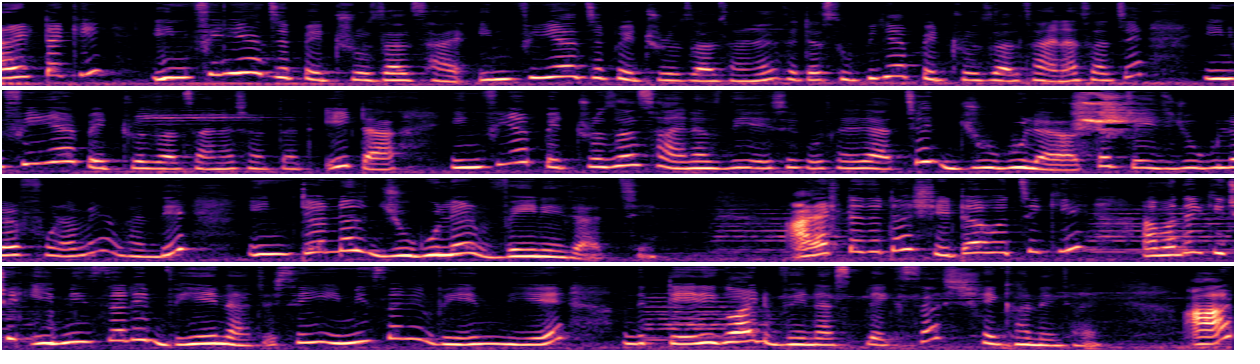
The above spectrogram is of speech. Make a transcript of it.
আরেকটা কি? ইনফিরিয়ার যে পেট্রোজাল ইনফিরিয়ার যে পেট্রোজাল সাইনাস এটা সুপিরিয়ার পেট্রোজাল সাইনাস আছে। ইনফিরিয়ার পেট্রোজাল সাইনাস অর্থাৎ এটা ইনফিরিয়ার পেট্রোজাল সাইনাস দিয়ে এসে কোথায় যাচ্ছে? জুগুলার অর্থাৎ যেই জুগুলার ফোরামে ওখান দিয়ে ইন্টারনাল জুগুলার ভেনে যাচ্ছে। আরেকটা যেটা, সেটা হচ্ছে কি, আমাদের কিছু ইমিসারি ভেন আছে। সেই ইমিসারি ভেন দিয়ে আমাদের টেরিগয়েড ভেনাস প্লেক্সাস সেখানে যায়। আর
